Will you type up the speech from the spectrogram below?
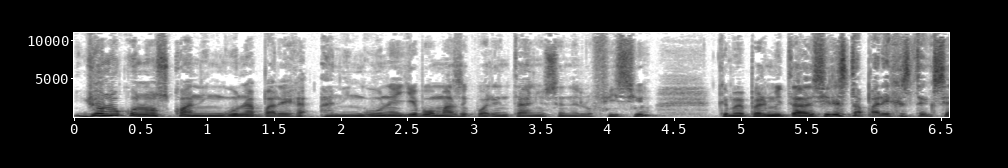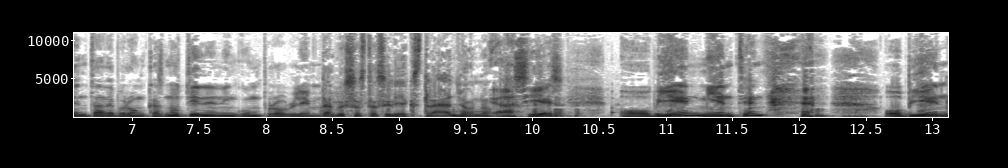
yo no conozco a ninguna pareja, a ninguna, y llevo más de 40 años en el oficio, que me permita decir, esta pareja está exenta de broncas, no tiene ningún problema. Tal vez hasta sería extraño, ¿no? Así es. O bien mienten, o bien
